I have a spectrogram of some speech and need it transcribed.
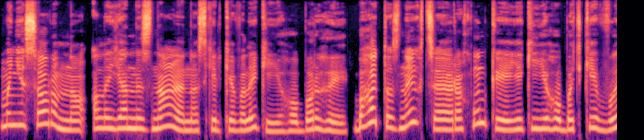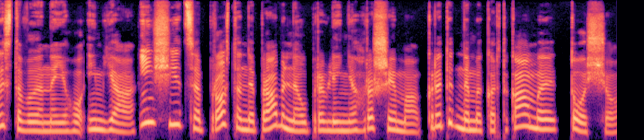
мені соромно, але я не знаю наскільки великі його борги. Багато з них це рахунки, які його батьки виставили на його ім'я. Інші це просто неправильне управління грошима, кредитними картками тощо.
